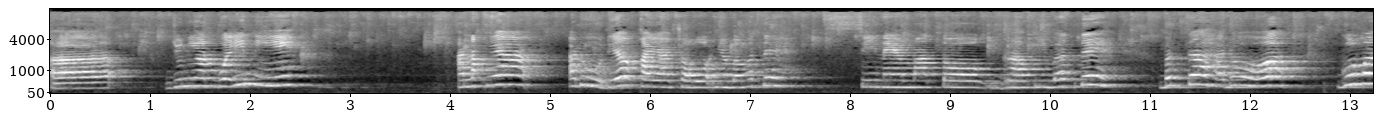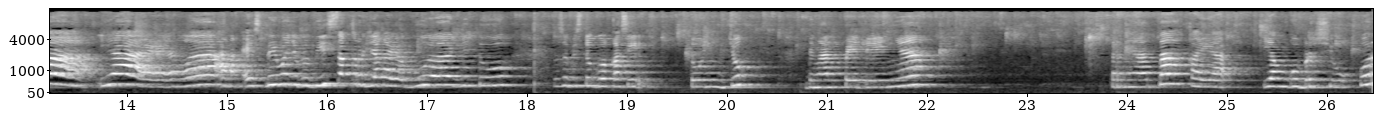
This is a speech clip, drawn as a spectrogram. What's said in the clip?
uh, junior gue ini anaknya aduh dia kayak cowoknya banget deh sinematografi banget deh. Betah aduh. Gue mah ya elah anak SD mah juga bisa kerja kayak gue gitu. Terus habis itu gue kasih tunjuk dengan PD-nya ternyata kayak yang gue bersyukur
